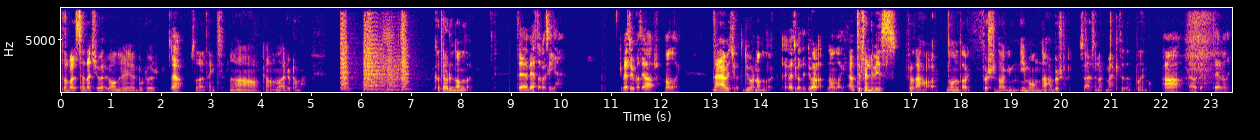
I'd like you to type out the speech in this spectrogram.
da hadde jeg bare sett deg kjøre vanlig bortover. Ja. Så hadde jeg tenkt ah, hva er det jeg lurt av meg. Når har du navnedag? Det vet jeg faktisk ikke. Vet du ikke at jeg har navnedag? Nei, jeg vet ikke at du har navnedag. Jeg vet ikke at du har navnedag. Ja, tilfeldigvis for at jeg har navnedag første dagen i måneden jeg har bursdag, så er har sånn lagt merke til det på den måten. Ah, ja, ok. Det gir mening.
